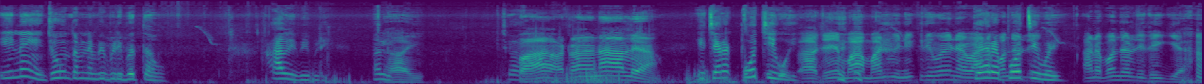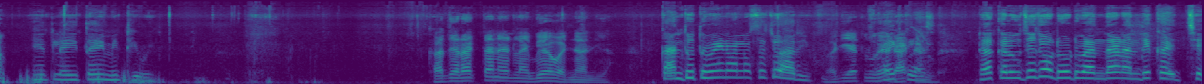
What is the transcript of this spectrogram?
એ નહીં જો હું તમને બીબડી બતાવું. આવી બીબડી. હાલે. હા અટાણે ના હાલે એ જરાક પોચી હોય. આ જે માં માંડવી નીકળી હોય ને ત્યારે પોચી હોય. આને પંદર દી થઈ ગયા. એટલે એ તઈ મીઠી હોય. ખાધે રાખતા ને એટલે બેહવા જ ના દે કાંદું તો વીણવાનું છે જો આર્યું. હજી એટલું હે ઢાકેલું. ઢાકેલું છે જો દોડવાન દાણા દેખાય જ છે.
